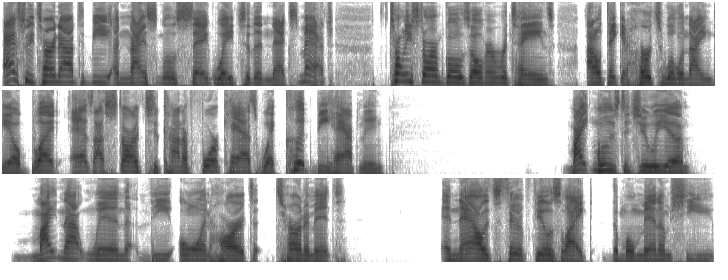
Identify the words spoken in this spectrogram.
actually turned out to be a nice little segue to the next match. Toni Storm goes over and retains. I don't think it hurts Willow Nightingale, but as I start to kind of forecast what could be happening, might lose to Giulia, might not win the Owen Hart tournament, and now it still feels like the momentum she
